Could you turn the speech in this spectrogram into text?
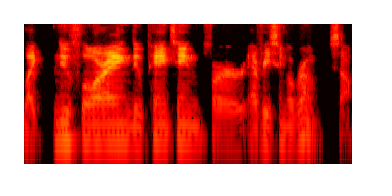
like new flooring new painting for every single room so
